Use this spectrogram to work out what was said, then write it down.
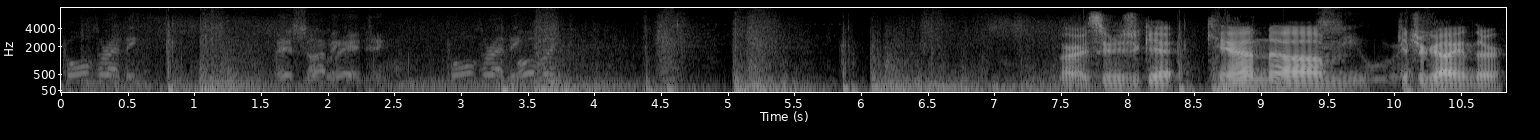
Tools ready. Vessel navigating. Tools ready. Moving. Alright, as soon as you get can, um, get your guy in there.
